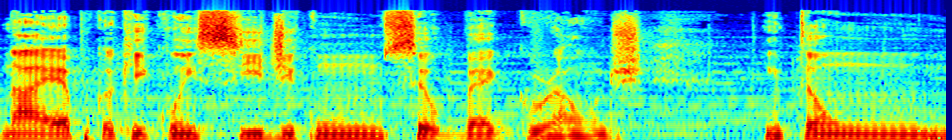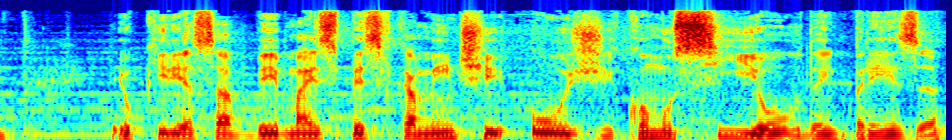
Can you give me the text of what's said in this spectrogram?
na época que coincide com o seu background. Então, eu queria saber mais especificamente hoje, como CEO da empresa,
